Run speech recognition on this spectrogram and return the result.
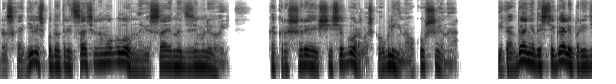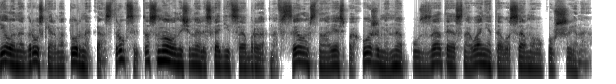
расходились под отрицательным углом, нависая над землей, как расширяющееся горлышко глиняного кувшина. И когда они достигали предела нагрузки арматурных конструкций, то снова начинали сходиться обратно, в целом становясь похожими на пузатое основание того самого кувшина.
